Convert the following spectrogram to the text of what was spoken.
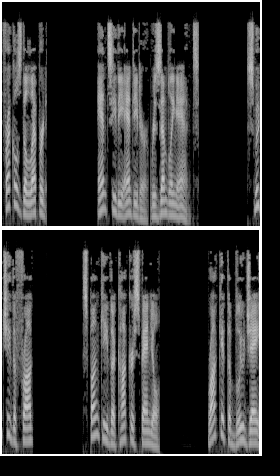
Freckles the Leopard Antsy the anteater resembling ants. Smoochie the frog. Spunky the cocker spaniel. Rocket the blue jay.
